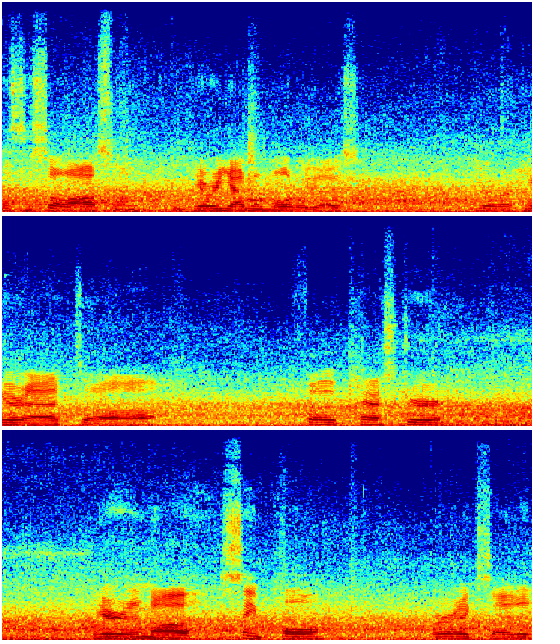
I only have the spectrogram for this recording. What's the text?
This is so awesome. Gary Yamamoto, guys. We're here at uh, Caster here in uh, St. Paul. Very excited.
